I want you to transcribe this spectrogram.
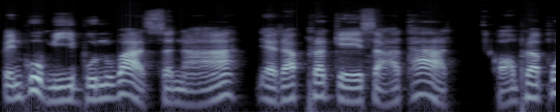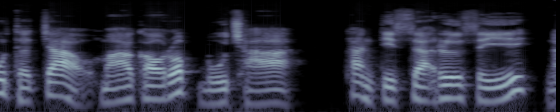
เป็นผู้มีบุญวาสนา ได้รับพระเกศาธาตุของพระพุทธเจ้ามาเคารพบูชา ท่านติสฤาษีน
